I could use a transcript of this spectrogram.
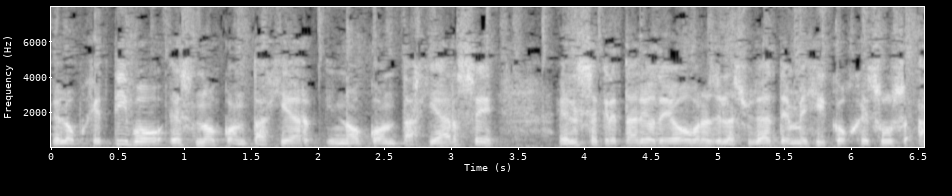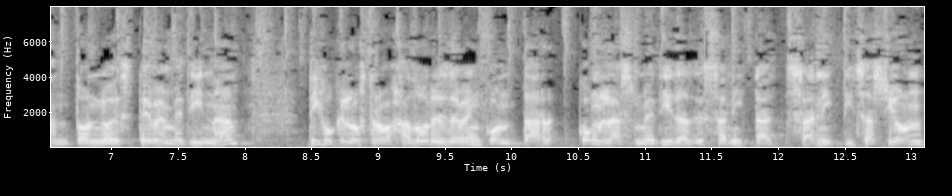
El objetivo es no contagiar y no contagiarse. El secretario de Obras de la Ciudad de México, Jesús Antonio Esteve Medina, dijo que los trabajadores deben contar con las medidas de sanitización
